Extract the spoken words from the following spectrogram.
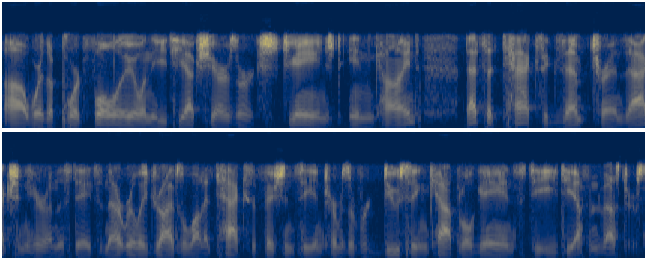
uh, where the portfolio and the ETF shares are exchanged in kind. That's a tax exempt transaction here in the States, and that really drives a lot of tax efficiency in terms of reducing capital gains to ETF investors.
